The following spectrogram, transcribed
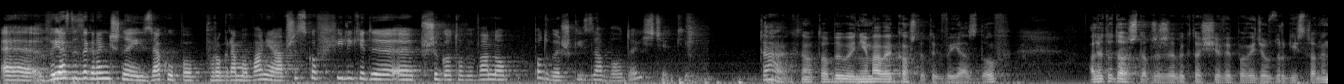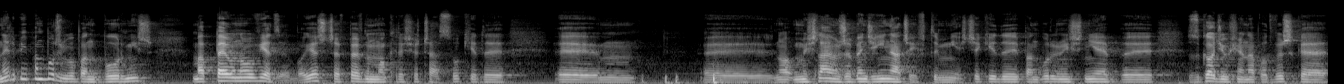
E, Wyjazdy zagraniczne i zakup oprogramowania, wszystko w chwili, kiedy e, przygotowywano podwyżki za wodę i ścieki. Tak, no to były niemałe koszty tych wyjazdów, ale to też dobrze, żeby ktoś się wypowiedział z drugiej strony. Najlepiej pan burmistrz, bo pan burmistrz ma pełną wiedzę, bo jeszcze w pewnym okresie czasu, kiedy y, no, myślałem, że będzie inaczej w tym mieście, kiedy pan burmistrz nie y, zgodził się na podwyżkę,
